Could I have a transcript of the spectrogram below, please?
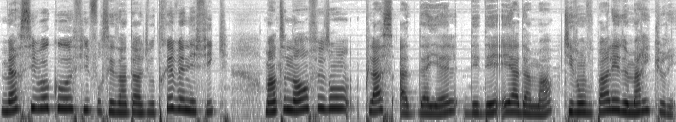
Merci beaucoup, Ophi, pour ces interviews très bénéfiques. Maintenant, faisons place à Daël, Dédé et Adama qui vont vous parler de Marie Curie.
